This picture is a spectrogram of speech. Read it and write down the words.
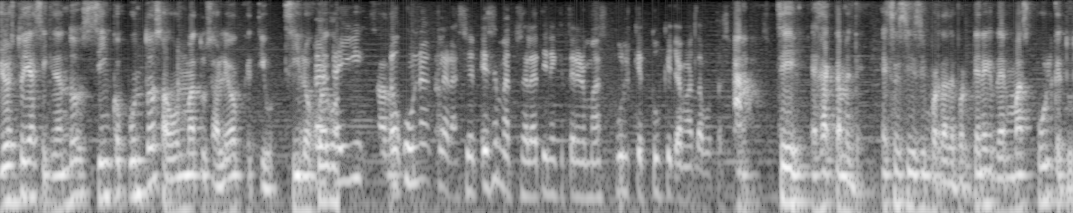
yo estoy asignando cinco puntos a un Matusalea objetivo. Si lo juego... Ahí una aclaración, ese Matusalea tiene que tener más pool que tú que llamas la votación. Ah, sí, exactamente. Eso sí es importante porque tiene que tener más pool que tú.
